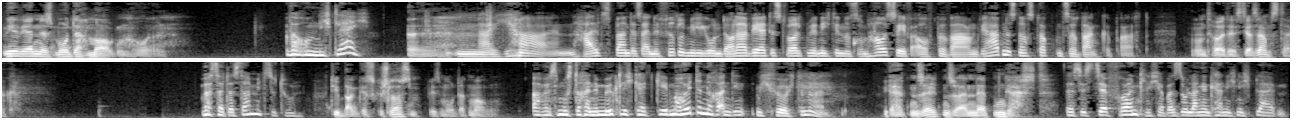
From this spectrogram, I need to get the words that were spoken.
Wir werden es Montagmorgen holen. Warum nicht gleich? Na ja, ein Halsband, das eine Viertelmillion Dollar wert ist, wollten wir nicht in unserem Haussafe aufbewahren. Wir haben es nach Stockton zur Bank gebracht. Und heute ist ja Samstag. Was hat das damit zu tun? Die Bank ist geschlossen. Bis Montagmorgen. Aber es muss doch eine Möglichkeit geben, heute noch an den. Ich fürchte nein. Wir hatten selten so einen netten Gast. Das ist sehr freundlich, aber so lange kann ich nicht bleiben.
